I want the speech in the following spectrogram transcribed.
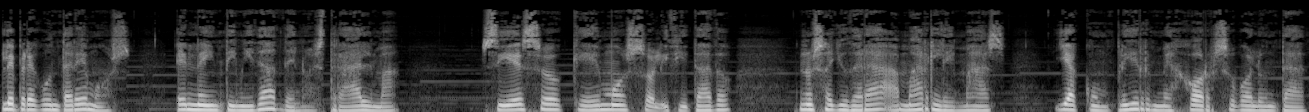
Le preguntaremos, en la intimidad de nuestra alma, si eso que hemos solicitado nos ayudará a amarle más y a cumplir mejor su voluntad.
